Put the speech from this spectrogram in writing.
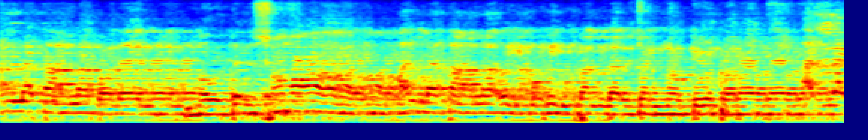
আল্লাহ তাআলা বলেন, মৌতের সময় আল্লাহ তাআলা ওই মুমিন বান্দার জন্য কি করেন আল্লাহ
